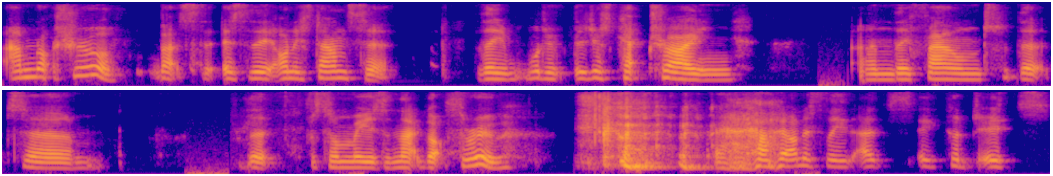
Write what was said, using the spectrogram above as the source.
I'm not sure. That's the, is the honest answer. They would have. They just kept trying, and they found that um, that for some reason that got through. honestly, it's, it could. It's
